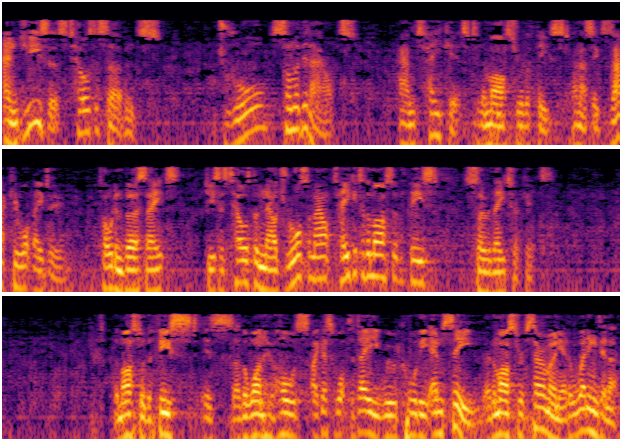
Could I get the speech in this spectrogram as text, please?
And Jesus tells the servants, draw some of it out and take it to the master of the feast. And that's exactly what they do. Told in verse 8, Jesus tells them, now draw some out, take it to the master of the feast. So they took it. The master of the feast is uh, the one who holds, I guess, what today we would call the MC, uh, the master of ceremony at a wedding dinner.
